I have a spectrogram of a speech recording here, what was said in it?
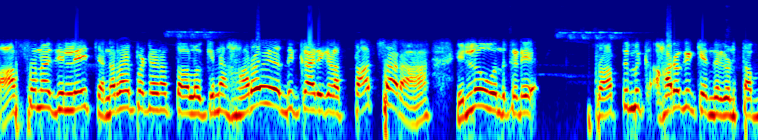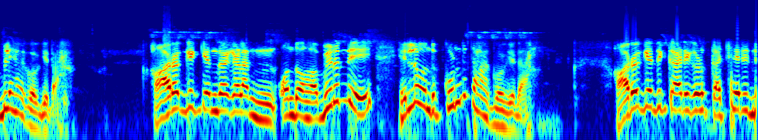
ಹಾಸನ ಜಿಲ್ಲೆ ಚನ್ನರಾಯಪಟ್ಟಣ ತಾಲೂಕಿನ ಆರೋಗ್ಯ ಅಧಿಕಾರಿಗಳ ತಾತ್ಸಾರ ಎಲ್ಲೋ ಒಂದು ಕಡೆ ಪ್ರಾಥಮಿಕ ಆರೋಗ್ಯ ಕೇಂದ್ರಗಳು ತಬ್ಲಿ ಆಗೋಗಿದೆ ಆರೋಗ್ಯ ಕೇಂದ್ರಗಳ ಒಂದು ಅಭಿವೃದ್ಧಿ ಎಲ್ಲೋ ಒಂದು ಕುಂಠಿತ ಆಗೋಗಿದೆ. ಆರೋಗ್ಯಾಧಿಕಾರಿಗಳು ಕಚೇರಿನ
